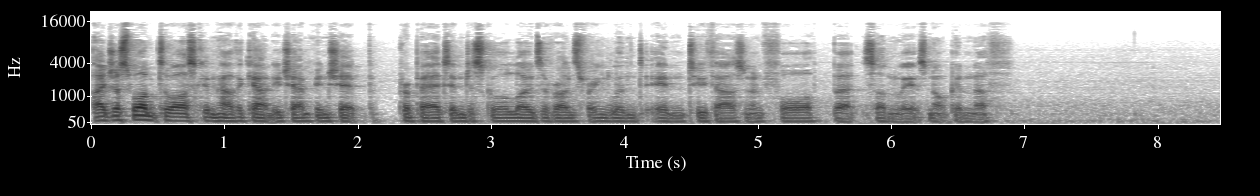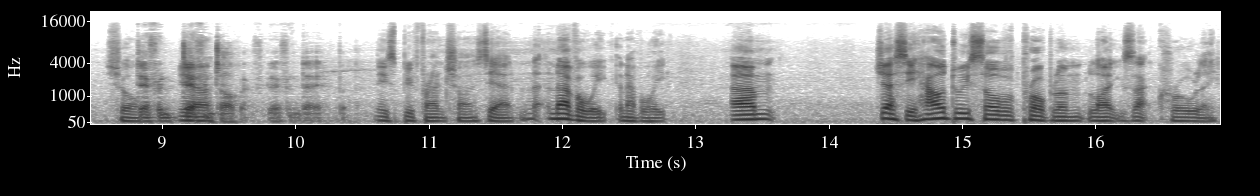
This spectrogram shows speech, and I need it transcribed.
I just want to ask him how the county championship prepared him to score loads of runs for England in 2004, but suddenly it's not good enough. Sure. Different Yeah. different topic for different day. But needs to be franchised. Yeah, N- another week, another week. Um, Jesse, how do we solve a problem like Zak Crawley?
